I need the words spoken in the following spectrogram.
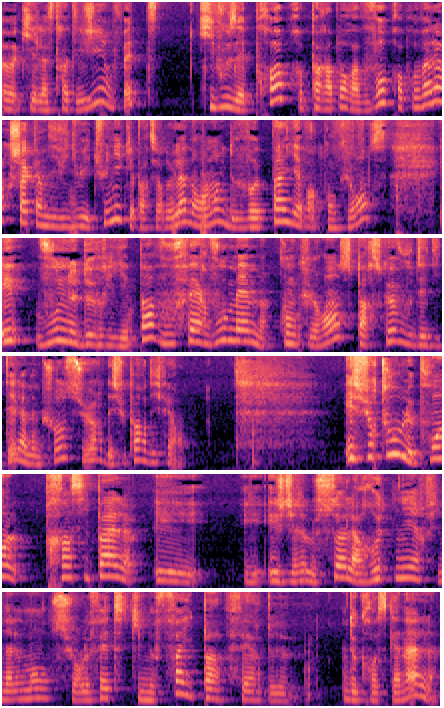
euh, qui est la stratégie en fait qui vous est propre par rapport à vos propres valeurs. Chaque individu est unique. À partir de là, normalement, il ne devrait pas y avoir de concurrence. Et vous ne devriez pas vous faire vous-même concurrence parce que vous éditez la même chose sur des supports différents. Et surtout, le point principal et, et, je dirais le seul à retenir finalement sur le fait qu'il ne faille pas faire de, de cross-canal,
